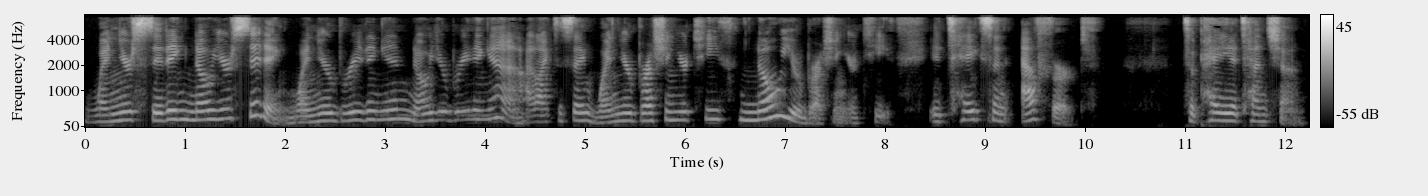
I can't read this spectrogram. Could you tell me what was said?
when you're sitting, know you're sitting. When you're breathing in, know you're breathing in. I like to say, when you're brushing your teeth, know you're brushing your teeth. It takes an effort to pay attention.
